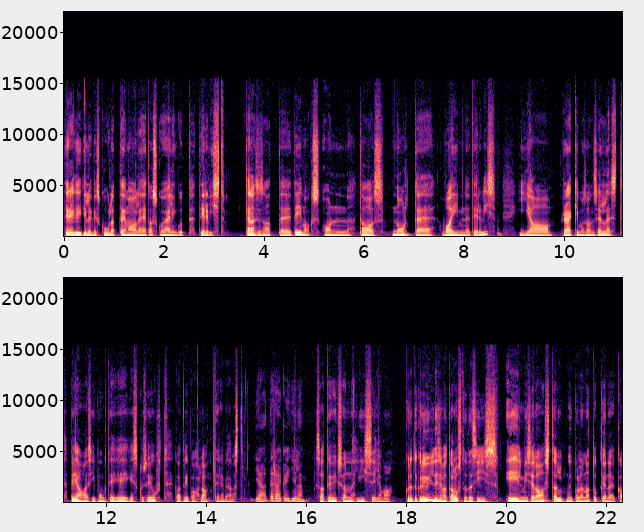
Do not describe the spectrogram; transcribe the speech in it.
tere kõigile, kes kuulate Maalehe taskuhäälingut, tervist! tänase saate teemaks on taas noorte vaimne tervis ja rääkimas on sellest peaasi.ee keskuse juht Kadri Pahla, tere päevast! ja tere kõigile! saatejuhiks on Liis Seljamaa kui natukene üldisemalt alustada, siis eelmisel aastal, võib-olla natukene ka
